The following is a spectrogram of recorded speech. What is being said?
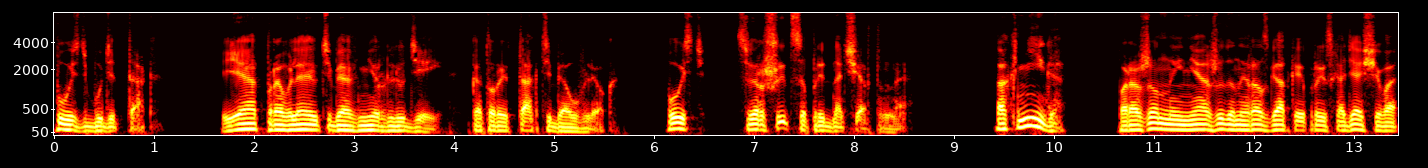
«Пусть будет так. Я отправляю тебя в мир людей, который так тебя увлек. Пусть свершится предначертанное». «А книга?» Пораженный неожиданной разгадкой происходящего,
